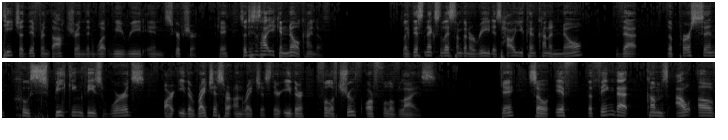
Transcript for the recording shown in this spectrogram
teach a different doctrine than what we read in Scripture. Okay? So this is how you can know, kind of. Like this next list I'm going to read is how you can kind of know that the person who's speaking these words are either righteous or unrighteous. They're either full of truth or full of lies. Okay? So if the thing that comes out of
